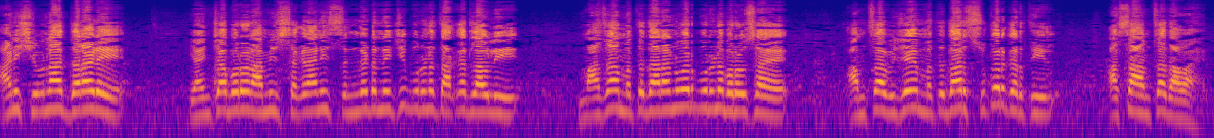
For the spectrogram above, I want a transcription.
आणि शिवनाथ दराडे यांच्याबरोबर आम्ही सगळ्यांनी संघटनेची पूर्ण ताकद लावली. माझा मतदारांवर पूर्ण भरोसा आहे. आमचा विजय मतदार सुकर करतील असा आमचा दावा आहे.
